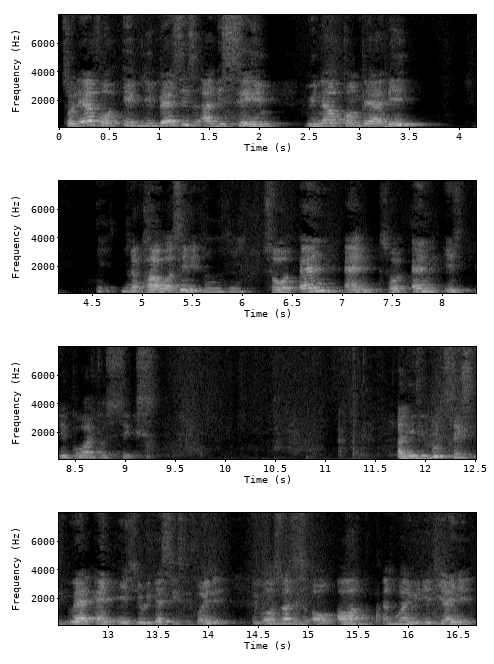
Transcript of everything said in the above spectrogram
So therefore, if the bases are the same, we now compare the, the powers in it. So n, n. So n is equal to 6. And if you put 6 where n is, you will get 64 in it. Because that is our, our that's what we did here in it.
